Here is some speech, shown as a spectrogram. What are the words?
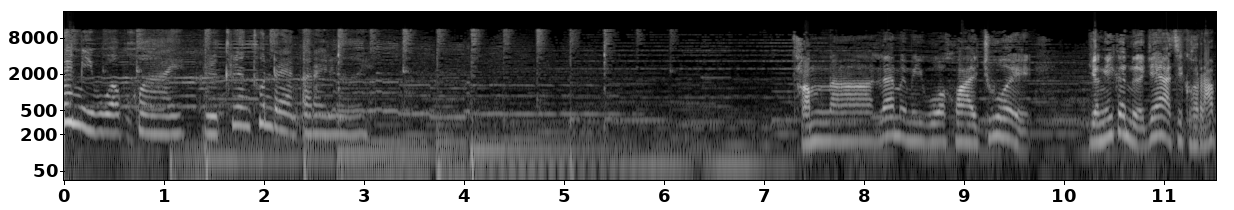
ไม่มีวัวควายหรือเครื่องทุ่นแรงอะไรเลยทำนาและไม่มีวัวควายช่วย อย่างนี้ก็เหนื่อยแย่สิขอรับ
